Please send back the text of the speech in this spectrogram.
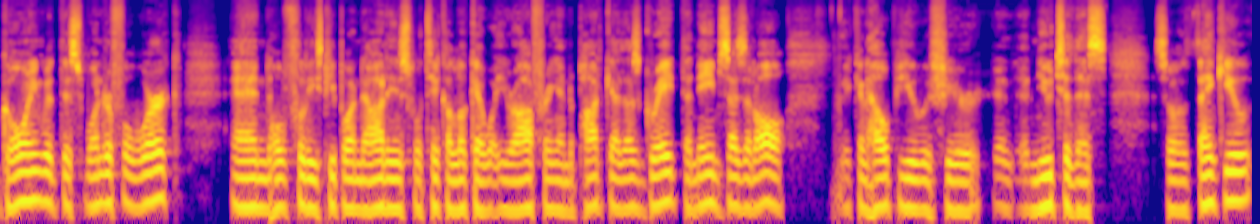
going with this wonderful work. And hopefully, people in the audience will take a look at what you're offering and the podcast. That's great. The name says it all. It can help you if you're uh, new to this. So, thank you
